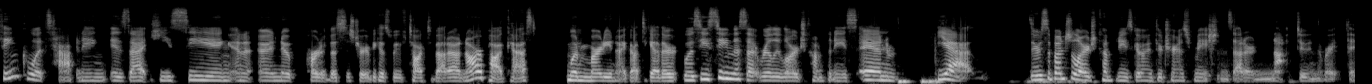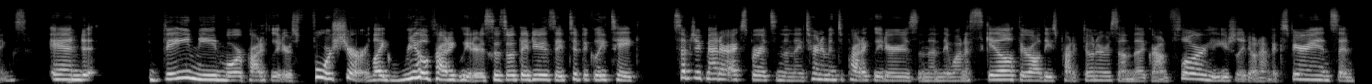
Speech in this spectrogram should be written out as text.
think what's happening is that he's seeing, and I know part of this is true because we've talked about it on our podcast when Marty and I got together, was he's seeing this at really large companies. And yeah, there's a bunch of large companies going through transformations that are not doing the right things. And they need more product leaders for sure, like real product leaders. Because what they do is they typically take subject matter experts and then they turn them into product leaders and then they want to scale through all these product owners on the ground floor who usually don't have experience and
